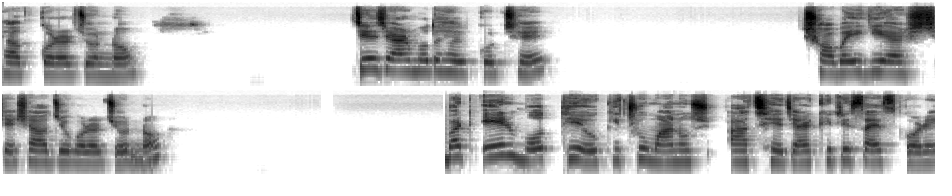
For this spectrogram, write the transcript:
হেল্প করার জন্য। যে যার মতো হেল্প করছে, সবাই এগিয়ে আসছে সাহায্য করার জন্য। বাট এর মধ্যেও কিছু মানুষ আছে যারা ক্রিটিসাইজ করে,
